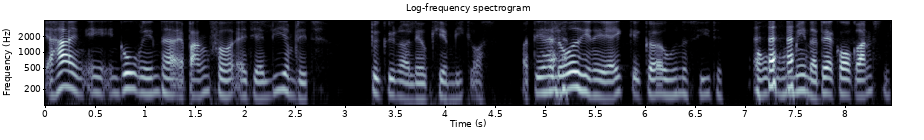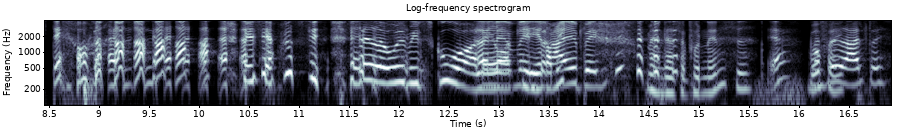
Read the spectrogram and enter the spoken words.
jeg har en, en god veninde, der er bange for, at jeg lige om lidt begynder at lave keramik også. Og det har lovet hende, at jeg ikke gør uden at sige det. For hun mener, der går grænsen. Det kommer grænsen. Hvis jeg pludselig sidder ude i mit skur og og laver lave med keramik. Men altså på den anden side. Ja, man Hvorfor ved ikke? aldrig.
